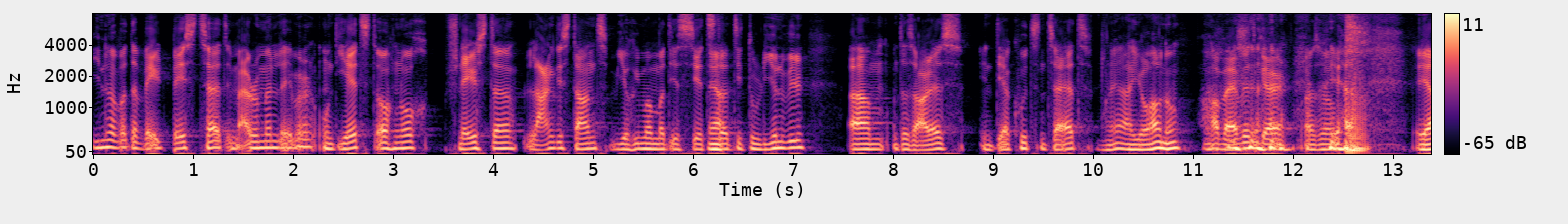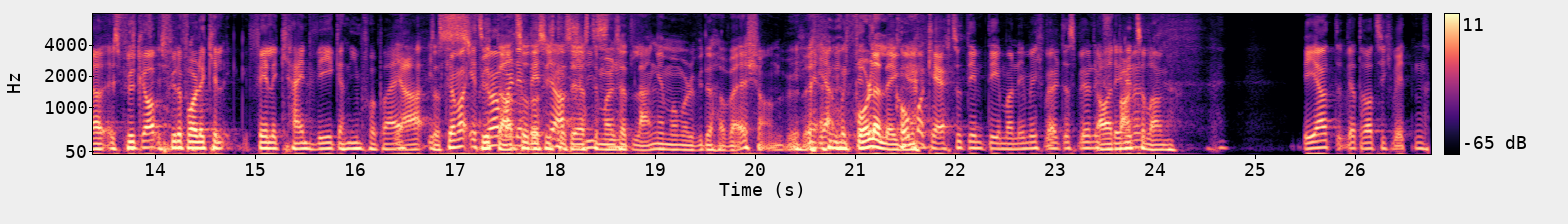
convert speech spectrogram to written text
Inhaber der Weltbestzeit im Ironman-Label und jetzt auch noch schnellster Langdistanz, wie auch immer man das jetzt Ja. da titulieren will. Ähm, und das alles in der kurzen Zeit. Ja, ja, ne? Hawaii wird geil. Also, Ja. Ja, es führt, glaub- es führt auf alle Fälle kein Weg an ihm vorbei. ja jetzt Das können wir, jetzt führt dazu, dass ich das erste Mal seit langem mal wieder Hawaii schauen würde. Ja, in voller Kommen Länge. wir gleich zu dem Thema, nämlich, weil das wäre nämlich Dauert eh nicht spannend. so lange. Wer, wer traut sich wetten?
